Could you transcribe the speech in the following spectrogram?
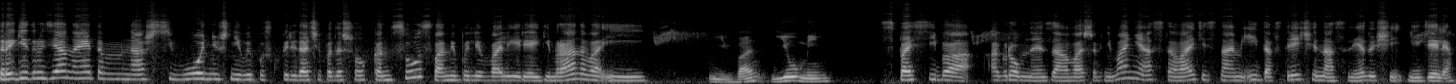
Дорогие друзья, на этом наш сегодняшний выпуск передачи подошел к концу. С вами были Валерия Гимранова и Иван Юмин. Спасибо огромное за ваше внимание. Оставайтесь с нами и до встречи на следующей неделе.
